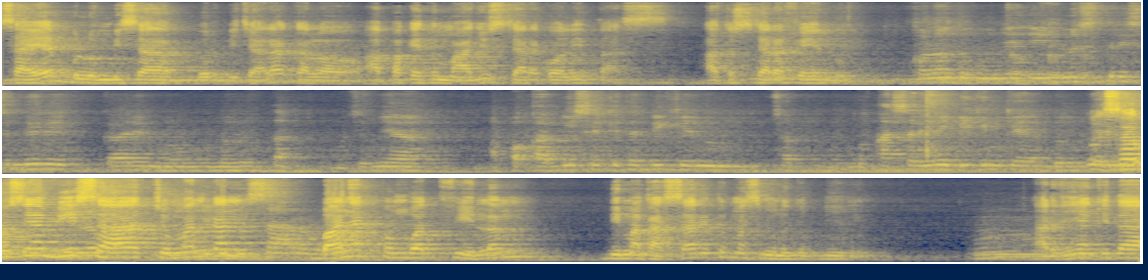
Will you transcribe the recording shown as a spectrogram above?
saya belum bisa berbicara kalau apakah itu maju secara kualitas atau secara value. kalau untuk menjadi industri sendiri kalian mau menurut tak maksudnya apakah bisa kita bikin Makassar ini bikin kayak berbagai Seharusnya film bisa, cuman kan besar, banyak pembuat film di Makassar itu masih menutup diri. Artinya kita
